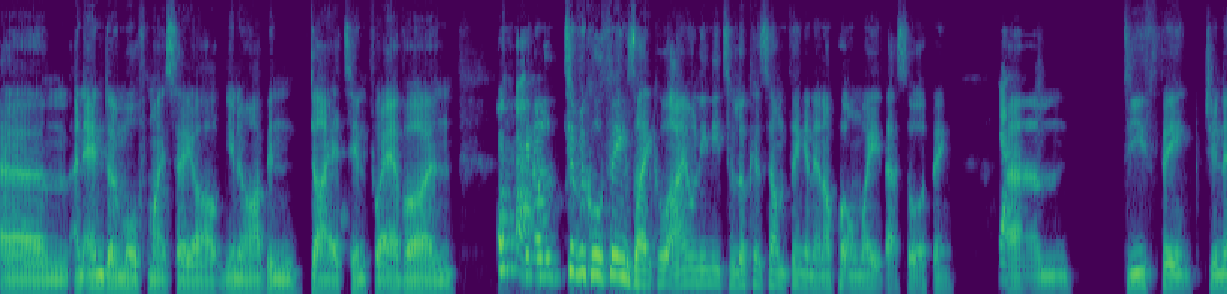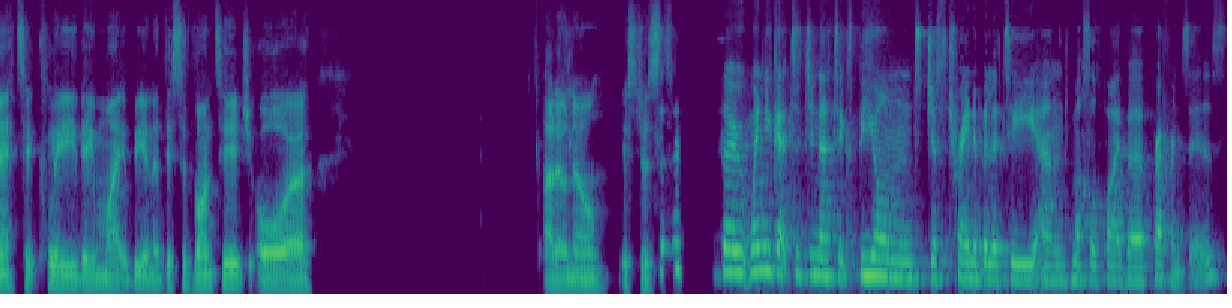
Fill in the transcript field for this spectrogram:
um, an endomorph might say, oh, you know, I've been dieting forever. And, you know, typical things like, well, I only need to look at something and then I'll put on weight, that sort of thing. Yeah. Um, do you think genetically they might be in a disadvantage or I don't know. It's just. So, when you get to genetics beyond just trainability and muscle fiber preferences,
